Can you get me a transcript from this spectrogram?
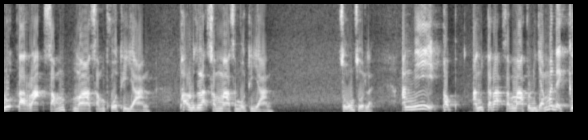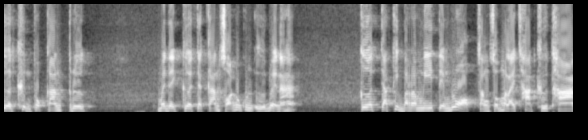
นุตตรสัมมาสัมโพธิญาณพระอนุตตรสัมมาสัมโพธิญาณสูงสุดแหละอันนี้พระอนุตตรสัมมาสัมโพธิญาณไม่ได้เกิดขึ้นเพราะการตรึก ไม่ได้เกิดจากการสอนของคนอื่นด้วยนะฮะเกิดจากที่บารมีเต็มรอบสั่งสมมาหลายชาติคือทาน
